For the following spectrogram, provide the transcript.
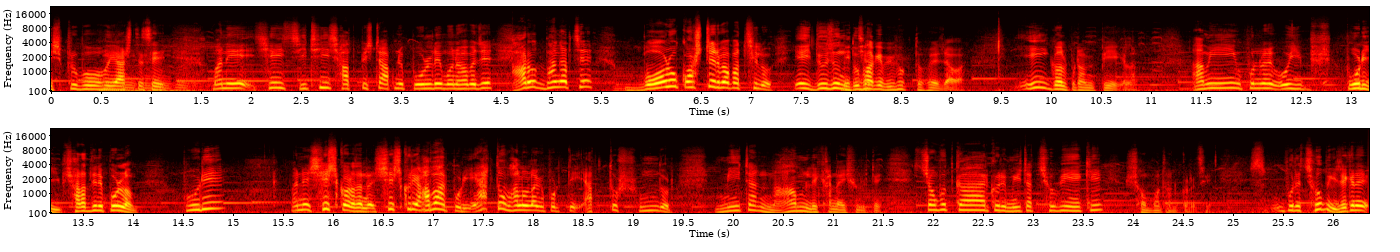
নিষ্প্রভ হয়ে আসতেছে। মানে সেই চিঠি সাত পৃষ্ঠা আপনি পড়লে মনে হবে যে ভারত ভাঙাচ্ছে বড় কষ্টের ব্যাপার ছিল এই দুজন দুভাগে বিভক্ত হয়ে যাওয়া। এই গল্পটা আমি পেয়ে গেলাম। আমি উপন্যাস ওই পড়ি সারাদিনে পড়লাম। পড়ে মানে শেষ করা যায় না শেষ করে আবার পড়ি। এত ভালো লাগে পড়তে এত সুন্দর। মেয়েটার নাম লেখা নাই শুরুতে। চমৎকার করে মেয়েটার ছবি এঁকে সম্বোধন করেছে। উপরে ছবি যেখানে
